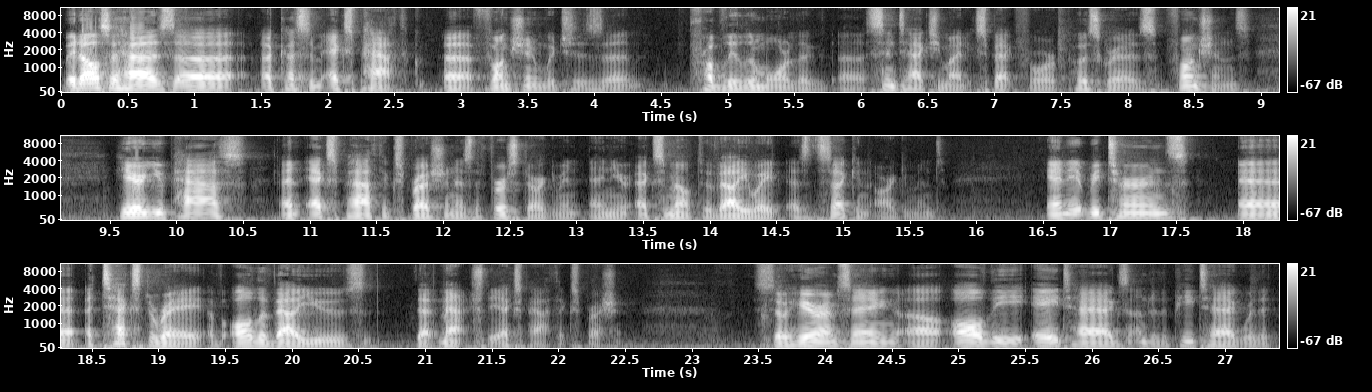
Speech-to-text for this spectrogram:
It also has a custom XPath uh, function, which is uh, probably a little more the uh, syntax you might expect for Postgres functions. Here you pass an XPath expression as the first argument and your XML to evaluate as the second argument. And it returns a, a text array of all the values that match the XPath expression. So here I'm saying uh, all the A tags under the P tag where the,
